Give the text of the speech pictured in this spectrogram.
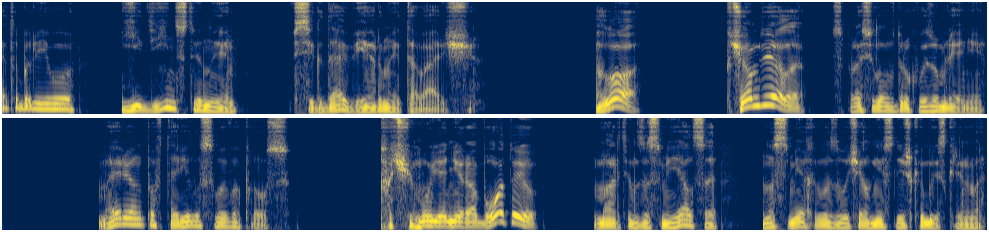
Это были его единственные, всегда верные товарищи. «Алло! В чем дело?» — спросил он вдруг в изумлении. Мэрион повторила свой вопрос — «Почему я не работаю?» Мартин засмеялся, но смех его звучал не слишком искренно.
